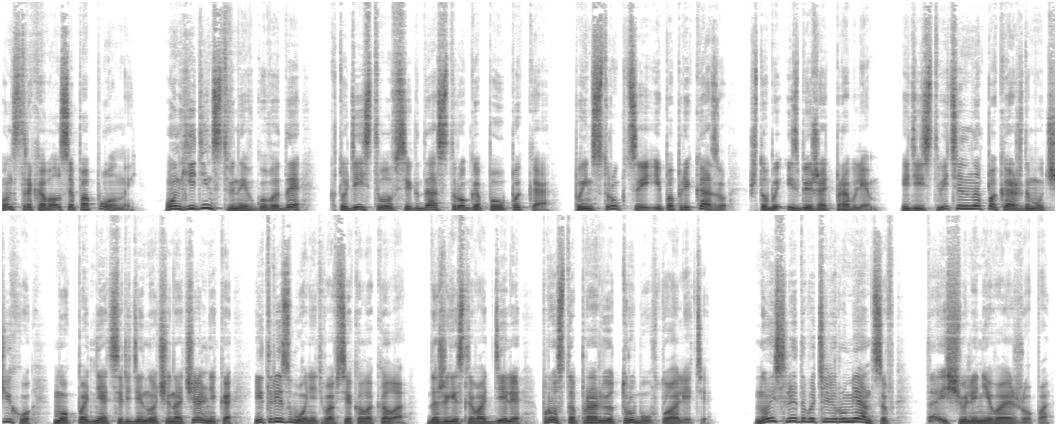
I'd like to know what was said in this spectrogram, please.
он страховался по полной. Он единственный в ГУВД, кто действовал всегда строго по УПК, по инструкции и по приказу, чтобы избежать проблем. И действительно, по каждому чиху мог поднять среди ночи начальника и трезвонить во все колокола, даже если в отделе просто прорвет трубу в туалете. Но исследователь Румянцев – та еще ленивая жопа.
